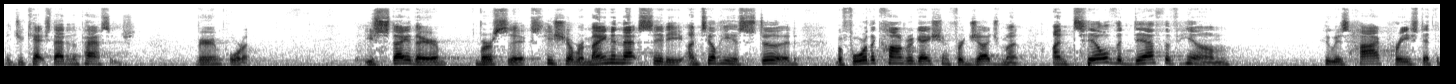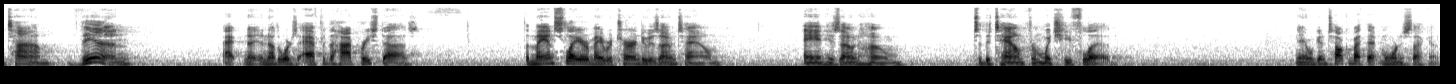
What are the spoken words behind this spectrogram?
Did you catch that in the passage? Very important. You stay there, verse 6. He shall remain in that city until he has stood before the congregation for judgment, until the death of him who is high priest at the time. Then, in other words, after the high priest dies, the manslayer may return to his own town and his own home to the town from which he fled. Now, we're going to talk about that more in a second.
